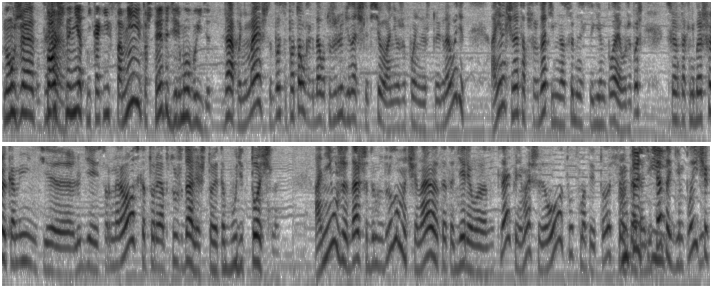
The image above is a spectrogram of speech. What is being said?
Но уже точно нет никаких сомнений, то, что это дерьмо выйдет. Да, понимаешь, что просто потом, когда вот уже люди начали все, они уже поняли, что игра выйдет, они начинают обсуждать именно особенности геймплея. Уже, понимаешь, скажем так, небольшое комьюнити э, людей сформировалось, которые обсуждали, что это будет точно. Они уже дальше друг с другом начинают это дерево разветвлять, понимаешь, и о, тут смотри, то все, Ну, то есть десятое, и- геймплейчик,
